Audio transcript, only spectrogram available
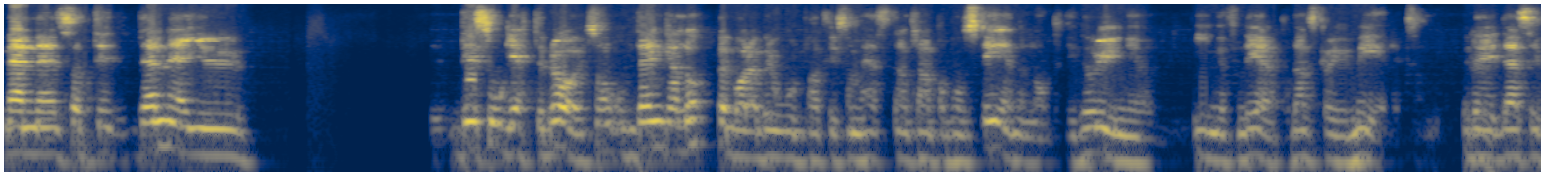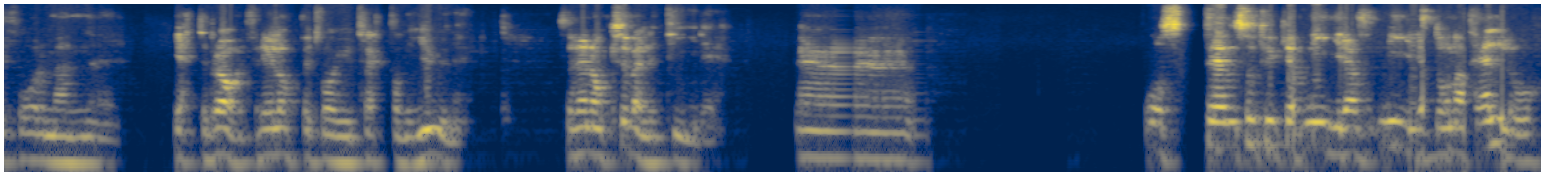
Men eh, så att det, den är ju... Det såg jättebra ut. Så om den galoppen bara beror på att liksom hästarna trampar på en sten eller någonting, då är det ju inget, inget att fundera på. Den ska ju med. Liksom. För det, där ser formen eh, jättebra ut. För det loppet var ju 13 juni. Så den är också väldigt tidig. Eh, och sen så tycker jag att Niras, Niras Donatello,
